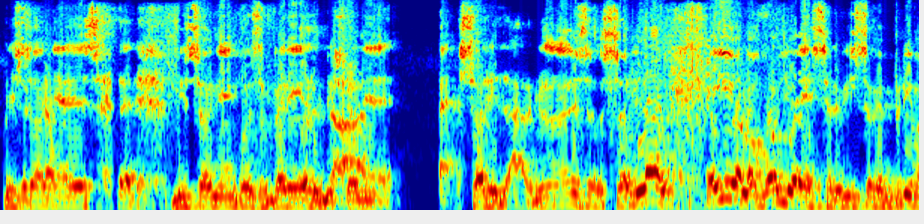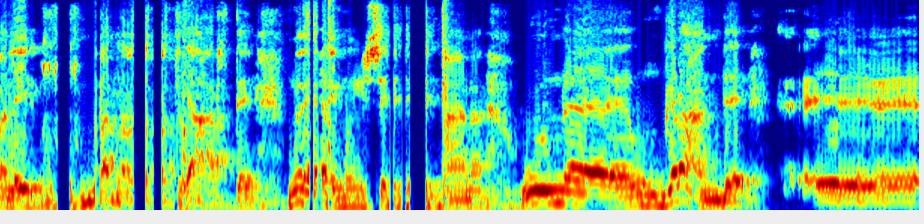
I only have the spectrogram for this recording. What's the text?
bisogna, essere, bisogna in questo periodo... Bisogna, eh, solidari, bisogna essere solidari e io lo voglio essere, visto che prima lei parlava di arte, noi avremo in settimana un, eh, un grande eh,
